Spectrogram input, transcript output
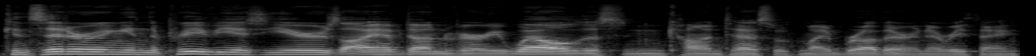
considering in the previous years I have done very well just in contests with my brother and everything.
